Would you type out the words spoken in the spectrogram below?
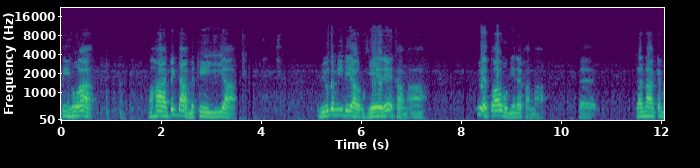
ဒီဟိုက မဟာတိတ်တမထေရကြီးကအမျိုးသမီးတယောက်ရေတဲ့အခါမှာသူ့ရဲ့သွားကိုမြင်တဲ့အခါမှာအဲဒါနာကမ္မ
